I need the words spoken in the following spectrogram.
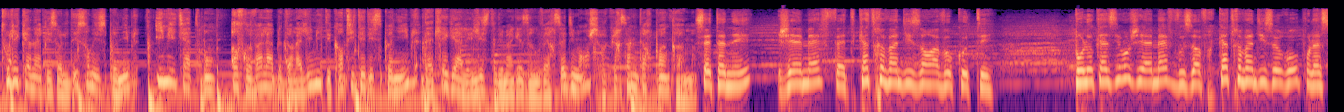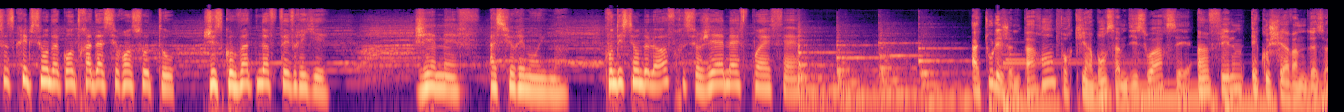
tous les canapés soldés sont disponibles immédiatement. Offre valable dans la limite des quantités disponibles. Date légale et liste des magasins ouverts ce dimanche sur cuircenter.com. Cette année, GMF fête 90 ans à vos côtés. Pour l'occasion, GMF vous offre 90 euros pour la souscription d'un contrat d'assurance auto jusqu'au 29 février. GMF, assurément humain. Conditions de l'offre sur gmf.fr. À tous les jeunes parents pour qui un bon samedi soir, c'est un film et coucher à 22h.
